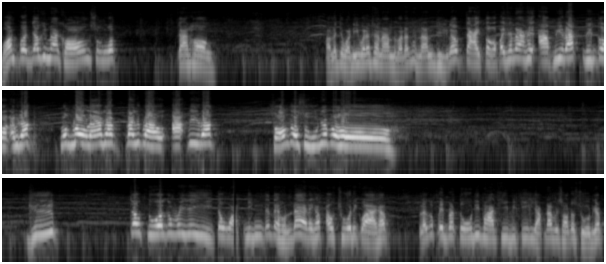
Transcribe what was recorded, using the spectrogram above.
บอลเปิดยาวขึ้นมาของทรงวบการทองเอาแล้วจังหวะนี้วัฒนันวัฒนันถึงแล้วจ่ายต่อไปข้างหน้าให้อภิรักษ์ถึงก่อนอภิรักษ์โล่งๆแล้วครับ ได้หรือเปล่าอภิรักษ์สองต่อศูนย์ครับโอ้โหคือเจ้าตัวก็ไม่ได้ตวัดยิงตั้งแต่หนแรกนะครับ เอาชัวร์ดีกว่าครับ แล้วก็เป็นประตูที่พาทีบีจีขยับได้เป็นสองต่อศูนย์ครับ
